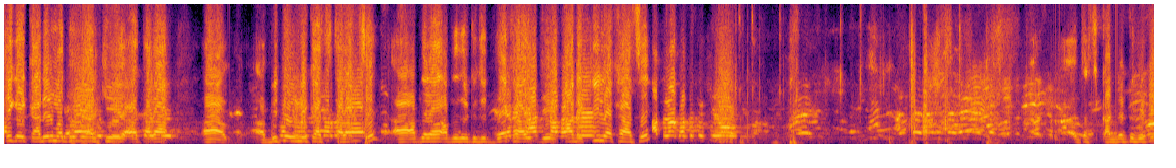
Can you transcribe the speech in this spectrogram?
ঠিক এই কার্ডের মাধ্যমে আর কি তারা বিতরণী কাজ চালাচ্ছে। আপনারা আপনাদেরকে যদি দেখায় যে কার্ডে কি লেখা আছে আপনারা কত কেউ আচ্ছা, কার্ডটা একটু দেখি।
